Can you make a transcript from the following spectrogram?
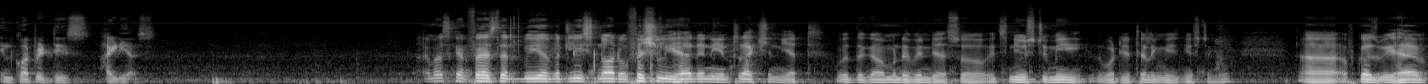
incorporate these ideas? I must confess that we have at least not officially had any interaction yet with the government of India, so it's news to me. What you're telling me is news to me. Uh, of course, we have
